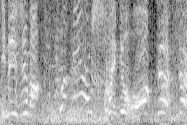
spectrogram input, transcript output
你没事吧？我没有事。快救火！是是。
